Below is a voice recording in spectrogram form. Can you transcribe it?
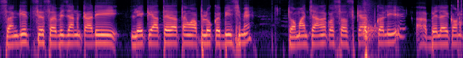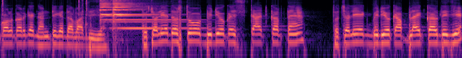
संगीत से सभी जानकारी लेके आते रहता हूँ आप लोग के बीच में। तो हमारे चैनल को सब्सक्राइब करिए और बेल आइकन कॉल करके घंटी के दबा दीजिए। तो चलिए दोस्तों, वीडियो को स्टार्ट करते हैं। तो चलिए एक वीडियो का आप लाइक कर दीजिए।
